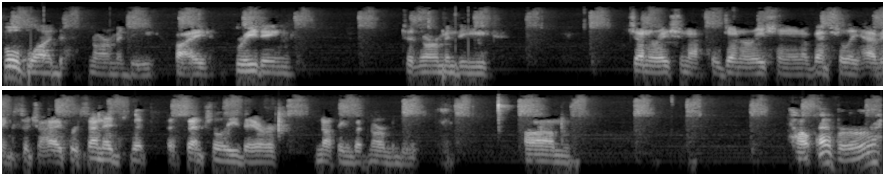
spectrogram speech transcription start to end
full blood Normandy by breeding to Normandy generation after generation and eventually having such a high percentage that essentially they're nothing but Normandy. Um, however,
